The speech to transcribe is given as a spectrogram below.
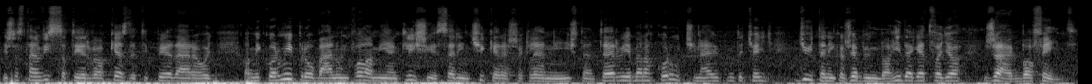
És aztán visszatérve a kezdeti példára, hogy amikor mi próbálunk valamilyen klisé szerint sikeresek lenni Isten tervében, akkor úgy csináljuk, mint hogyha így gyűjtenénk a zsebünkbe a hideget, vagy a zsákba a fényt.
